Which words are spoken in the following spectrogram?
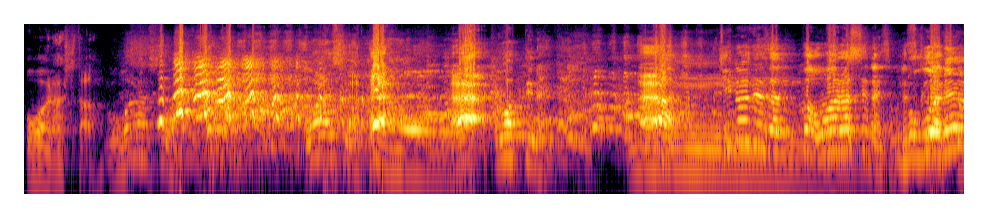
終わらした？終わらしてはない。終わらしてはない。あのー終わってないから。あ木下さんは終わらせてないですもんね。僕はねあ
